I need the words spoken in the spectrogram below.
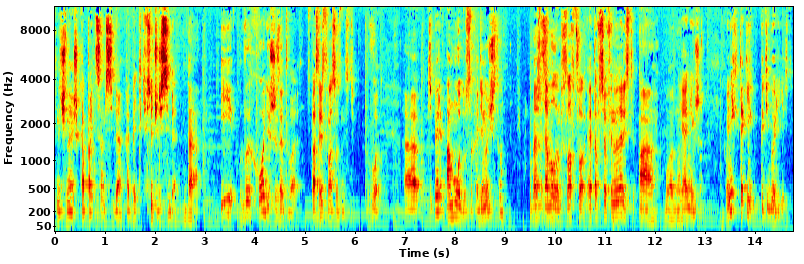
ты начинаешь копать сам себя, опять-таки, все через себя. Да. И выходишь из этого посредством осознанности. Вот. А, теперь о модусах одиночества. Подожди. Замолвим словцо. Это все феноменалисты. А, ладно. И о них же. У них такие категории есть.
